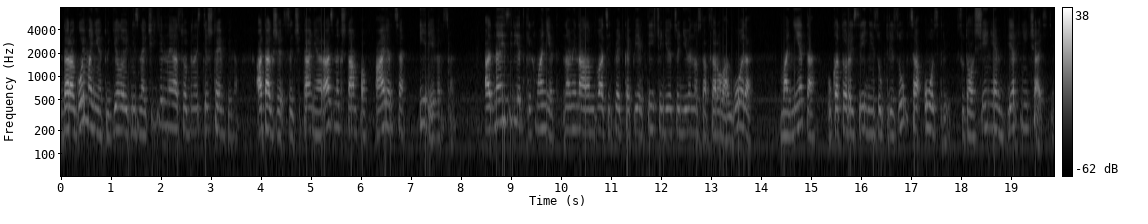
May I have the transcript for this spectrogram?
Дорогой монету делают незначительные особенности штемпеля, а также сочетание разных штампов аверса и реверса. Одна из редких монет номиналом 25 копеек 1992 года – монета, у которой средний зуб трезубца острый, с утолщением верхней части.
